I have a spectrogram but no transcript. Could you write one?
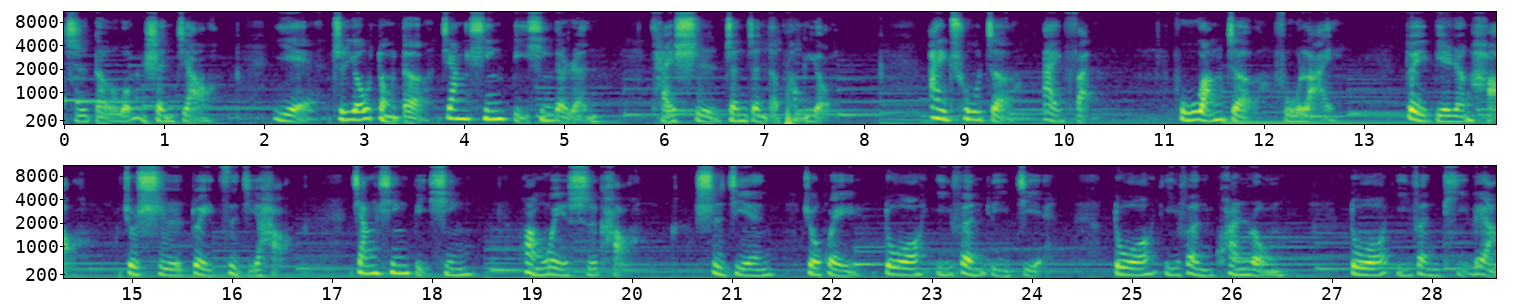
值得我们深交；也只有懂得将心比心的人，才是真正的朋友。爱出者爱返，福往者福来。对别人好，就是对自己好。将心比心，换位思考，世间就会多一份理解。多一份宽容，多一份体谅，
